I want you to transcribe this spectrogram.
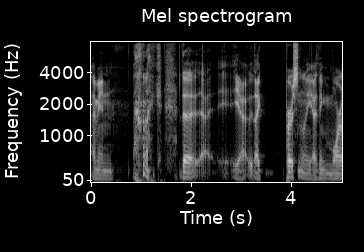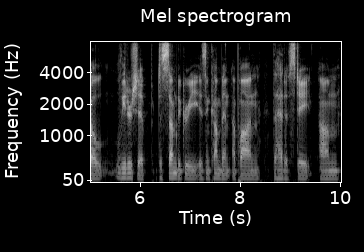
i mean like the uh, yeah like personally i think moral leadership to some degree is incumbent upon the head of state um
